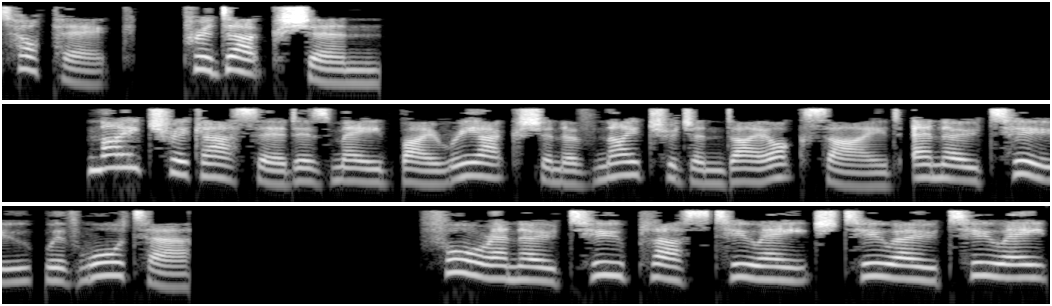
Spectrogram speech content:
Topic: Production Nitric acid is made by reaction of nitrogen dioxide NO2 with water 4NO2 plus 2H2O2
